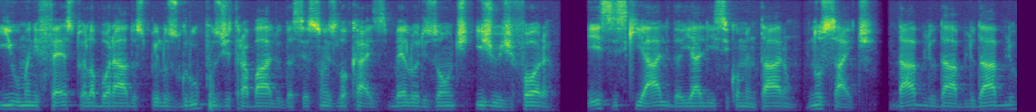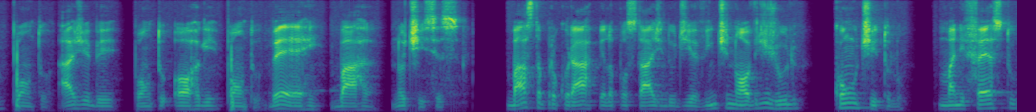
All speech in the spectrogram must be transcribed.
e o manifesto elaborados pelos grupos de trabalho das seções locais Belo Horizonte e Juiz de Fora, esses que Álida e Alice comentaram, no site www.agb.org.br/notícias. Basta procurar pela postagem do dia 29 de julho com o título Manifesto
